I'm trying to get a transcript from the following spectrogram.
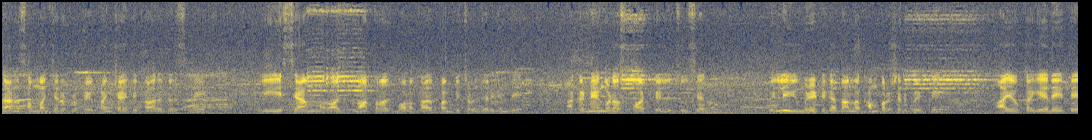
దానికి సంబంధించినటువంటి పంచాయతీ కార్యదర్శిని ఈ శ్యామ్ రాజు నాథరాజుపాలెం కా- పంపించడం జరిగింది. అక్కడ నేను కూడా స్పాట్కి వెళ్ళి చూశాను. వెళ్ళి ఇమీడియట్గా దానిలో కంప్రెషర్ పెట్టి ఆ యొక్క ఏదైతే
